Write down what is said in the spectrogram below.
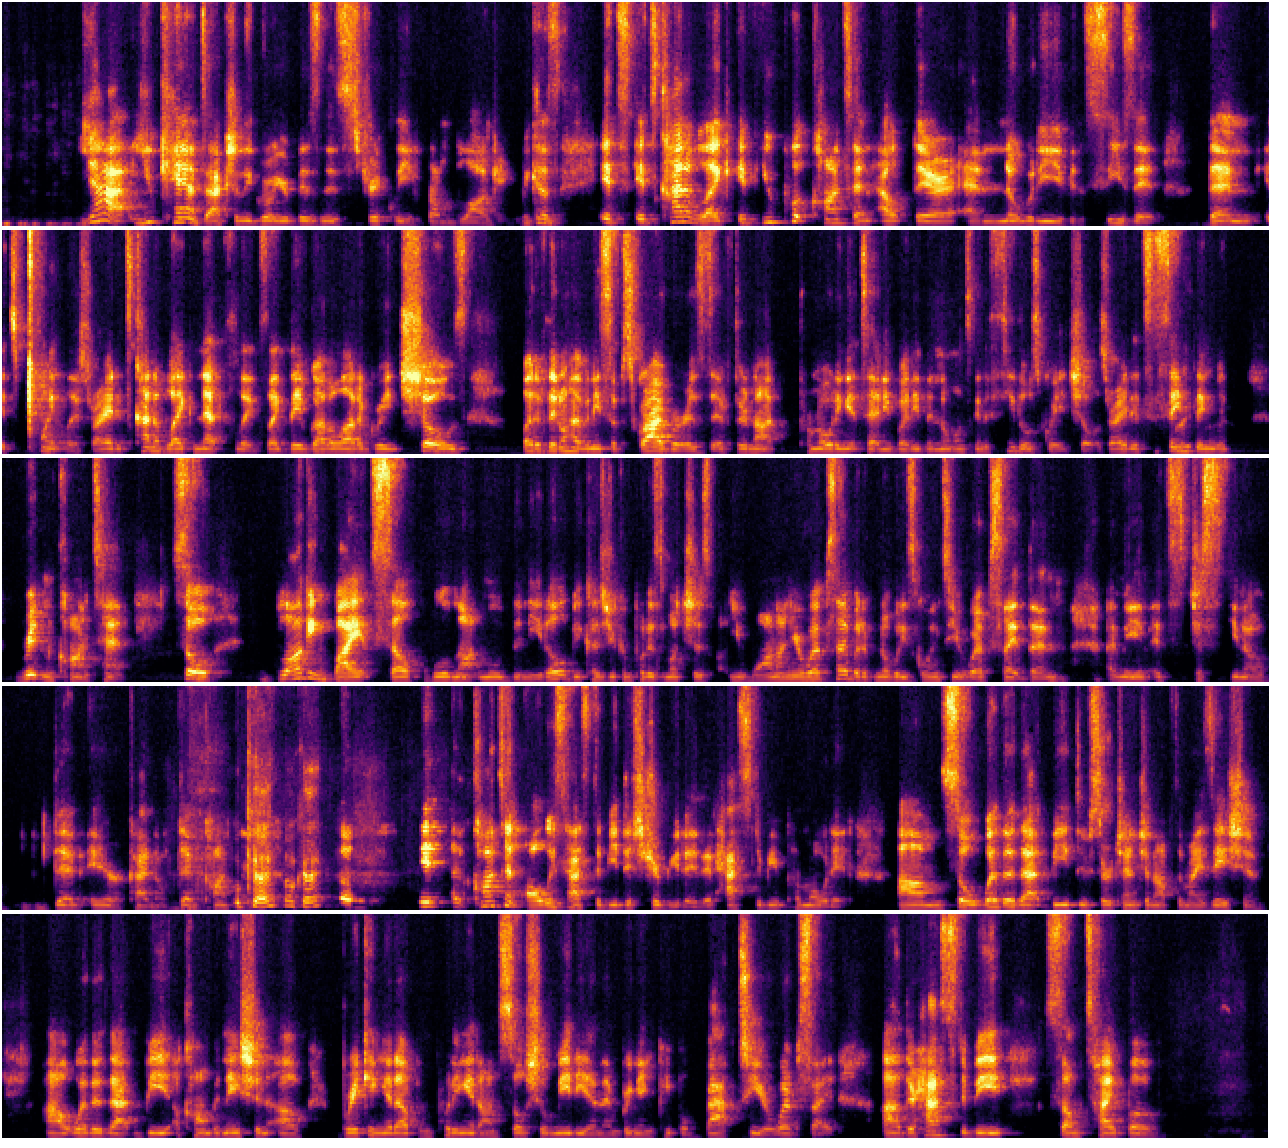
Yeah you can't actually grow your business strictly from blogging because it's it's kind of like if you put content out there and nobody even sees it then it's pointless right? It's kind of like netflix like they've got a lot of great shows but if they don't have any subscribers if they're not promoting it to anybody then no one's going to see those great shows right? It's the same right. thing with written content. So blogging by itself will not move the needle because you can put as much as you want on your mm. website but if nobody's going to your website then i mean it's just you know dead air kind of dead content. Okay okay. So it uh, content always has to be distributed. It has to be promoted. Um, so whether that be through search engine optimization uh, whether that be a combination of breaking it up and putting it on social media and then bringing people back to your website uh, there has to be some type of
